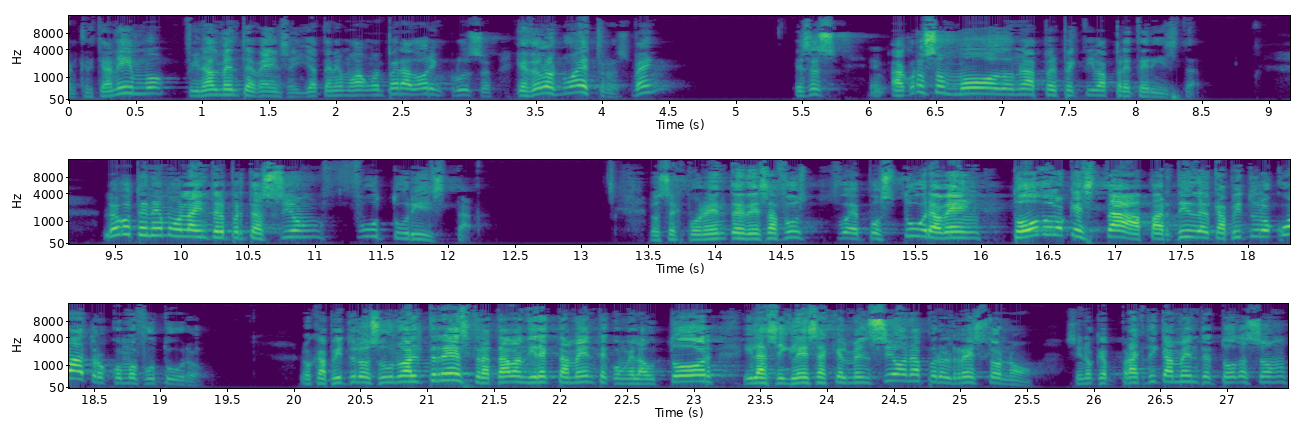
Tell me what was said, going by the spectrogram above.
el cristianismo finalmente vence y ya tenemos a un emperador incluso, que es de los nuestros, ¿ven? Esa es, a grosso modo, una perspectiva preterista. Luego tenemos la interpretación futurista. Los exponentes de esa postura ven todo lo que está a partir del capítulo 4 como futuro. Los capítulos 1 al 3 trataban directamente con el autor y las iglesias que él menciona, pero el resto no, sino que prácticamente todas son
